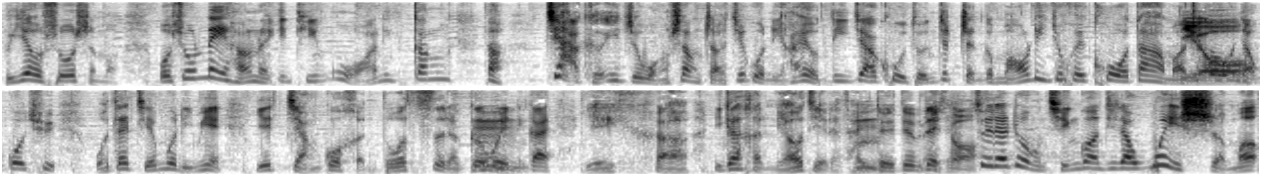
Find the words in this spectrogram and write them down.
不要说什么。我说内行人一听，哇，你刚啊价格一直往上涨，结果你还有低价库存，这整个毛利就会扩大嘛。这个我讲过去，我在节目里面也讲过很多次了，各位应该也啊应该很了解了才对，对不对？所以在这种情况之下，为什么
